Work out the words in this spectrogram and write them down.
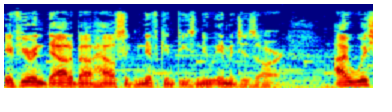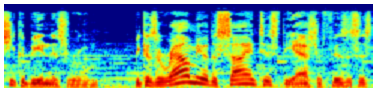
If you're in doubt about how significant these new images are, I wish you could be in this room because around me are the scientists, the astrophysicists,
